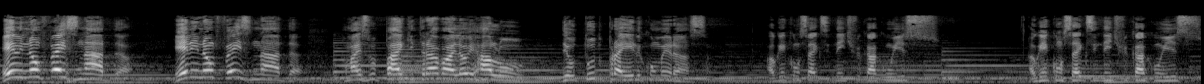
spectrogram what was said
Ele não fez nada. Ele não fez nada. Mas o pai que trabalhou e ralou, deu tudo para ele como herança. Alguém consegue se identificar com isso? Alguém consegue se identificar com isso?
